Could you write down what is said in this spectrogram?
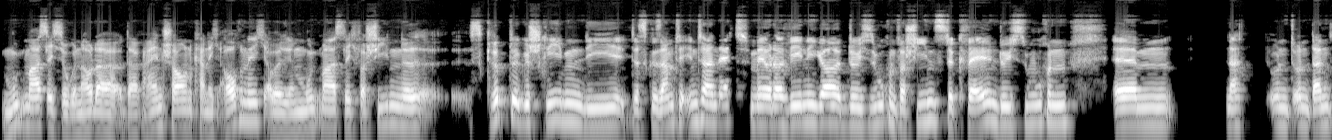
mutmaßlich, so genau da, da reinschauen kann ich auch nicht, aber die haben mutmaßlich verschiedene Skripte geschrieben, die das gesamte Internet mehr oder weniger durchsuchen, verschiedenste Quellen durchsuchen ähm, nach, und, und dann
